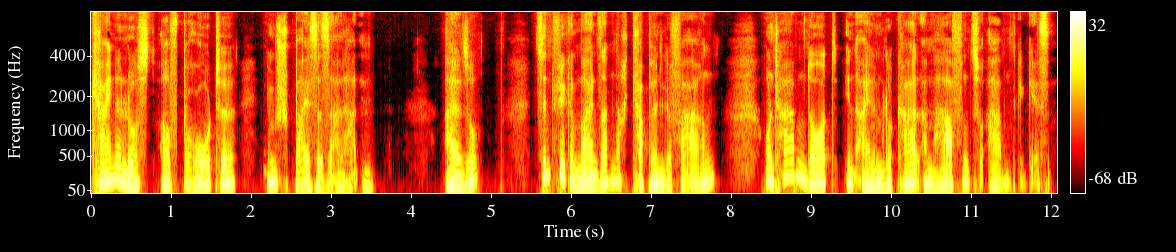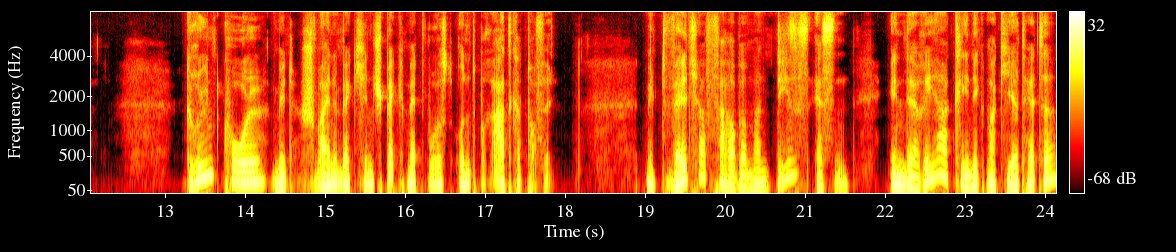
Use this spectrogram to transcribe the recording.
keine Lust auf Brote im Speisesaal hatten. Also sind wir gemeinsam nach Kappeln gefahren und haben dort in einem Lokal am Hafen zu Abend gegessen. Grünkohl mit Schweinebäckchen, Speck, Mettwurst und Bratkartoffeln. Mit welcher Farbe man dieses Essen in der Reha-Klinik markiert hätte,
